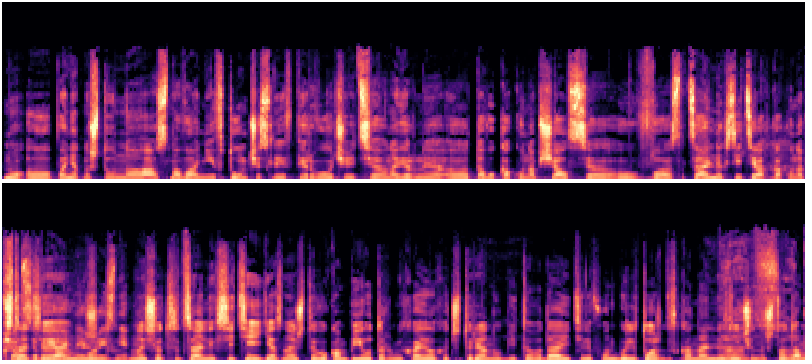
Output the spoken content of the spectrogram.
ну, э, понятно, что на основании, в том числе, в первую очередь, э, наверное, э, того, как он общался в социальных сетях, как он общался Кстати, в реальной вот жизни. насчет социальных сетей. Я знаю, что его компьютер Михаила Хачатуряна убитого, да, и телефон были тоже досконально да, изучены. Что там?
